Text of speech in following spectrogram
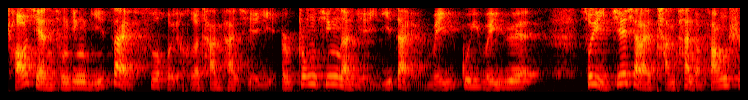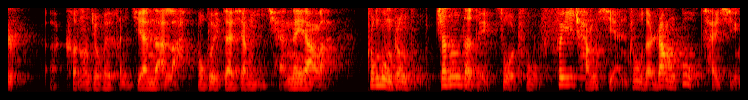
朝鲜曾经一再撕毁核谈判协议，而中兴呢也一再违规违约，所以接下来谈判的方式，呃，可能就会很艰难了，不会再像以前那样了。中共政府真的得做出非常显著的让步才行。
